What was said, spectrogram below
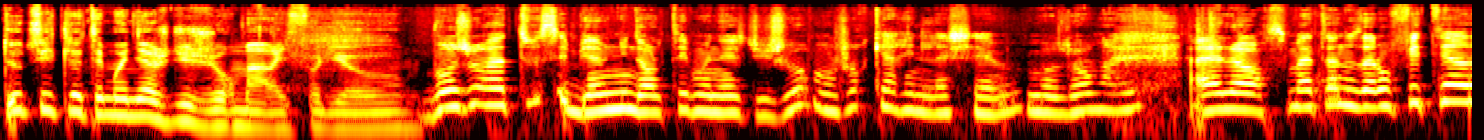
Tout de suite le témoignage du jour, Marie Folio. Bonjour à tous et bienvenue dans le témoignage du jour. Bonjour Karine Lachèvre. Bonjour Marie. Alors ce matin nous allons fêter un,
